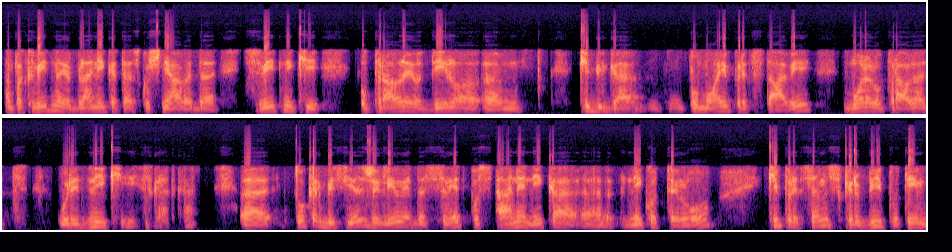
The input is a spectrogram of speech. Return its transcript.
ampak vedno je bila neka ta skušnjava, da svetniki opravljajo delo um, ki bi ga po moji predstavi morali upravljati uredniki. Skratka. Uh, to, kar bi si jaz želel, je, da svet postane neka, uh, neko telo, ki predvsem skrbi potem,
